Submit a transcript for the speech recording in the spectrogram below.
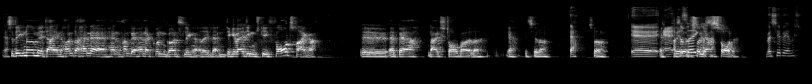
Ja. Så det er ikke noget med, at der er en Hunter, han er, han, ham der, han er kun en gunslinger, eller et eller andet. Det kan være, at de måske foretrækker øh, at være Night Stalker, eller ja, etc. Ja. Så, øh, ja, så, så, så jeg forstår det. Hvad siger du, Anders?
